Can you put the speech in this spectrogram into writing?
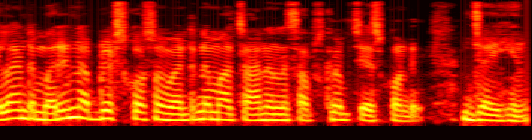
ఇలాంటి మరిన్ని అప్డేట్స్ కోసం వెంటనే మా ఛానల్ని సబ్స్క్రైబ్ చేసుకోండి. జై హింద్.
